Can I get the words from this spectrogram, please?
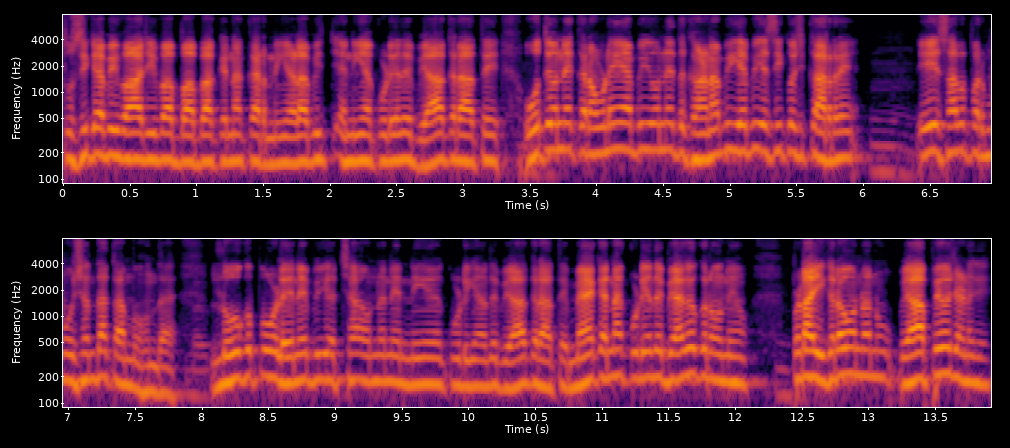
ਤੁਸੀਂ ਕਿਹਾ ਵੀ ਵਾਹ ਜੀ ਵਾਹ ਬਾਬਾ ਕਿੰਨਾ ਕਰਨੀ ਵਾਲਾ ਵੀ ਇੰਨੀਆਂ ਕੁੜੀਆਂ ਦੇ ਵਿਆਹ ਕਰਾਤੇ। ਉਹ ਤੇ ਉਹਨੇ ਕਰਾਉਣੇ ਆ ਵੀ ਉਹਨੇ ਦਿਖਾਣਾ ਵੀ ਹੈ ਵੀ ਅਸੀਂ ਕੁਝ ਕਰ ਰਹੇ ਹਾਂ। ਇਹ ਸਭ ਪ੍ਰਮੋਸ਼ਨ ਦਾ ਕੰਮ ਹੁੰਦਾ ਹੈ। ਲੋਕ ਭੋਲੇ ਨੇ ਵੀ ਅੱਛਾ ਉਹਨਾਂ ਨੇ ਇੰਨੀਆਂ ਕੁੜੀਆਂ ਦੇ ਵਿਆਹ ਕਰਾਤੇ। ਮੈਂ ਕਹਿੰਦਾ ਕੁੜੀਆਂ ਦੇ ਵਿਆਹ ਕਿਉਂ ਕਰਾਉਂਦੇ ਹੋ? ਪੜ੍ਹਾਈ ਕਰਾਓ ਉਹਨਾਂ ਨੂੰ ਵਿਆਹ ਆਪੇ ਹੋ ਜਾਣਗੇ।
